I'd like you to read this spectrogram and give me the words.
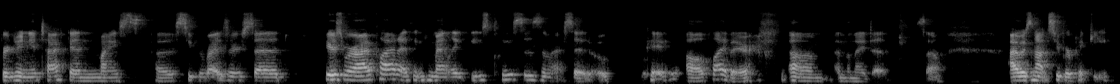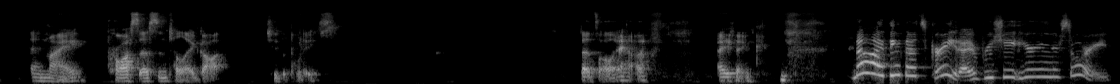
Virginia Tech, and my uh, supervisor said, "Here's where I applied. I think you might like these places." And I said, "Okay, I'll apply there," um, and then I did. So I was not super picky in my process until I got to the place. That's all I have, I think. No, I think that's great. I appreciate hearing your story.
